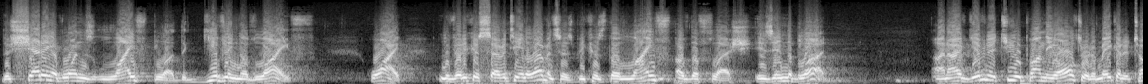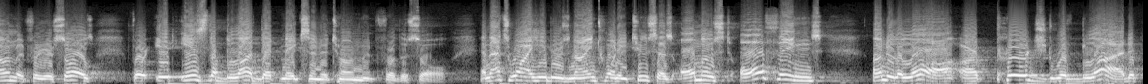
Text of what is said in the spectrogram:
The shedding of one's lifeblood, the giving of life. Why? Leviticus 17:11 says because the life of the flesh is in the blood. And I've given it to you upon the altar to make an atonement for your souls, for it is the blood that makes an atonement for the soul. And that's why Hebrews 9:22 says almost all things under the law are purged with blood,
